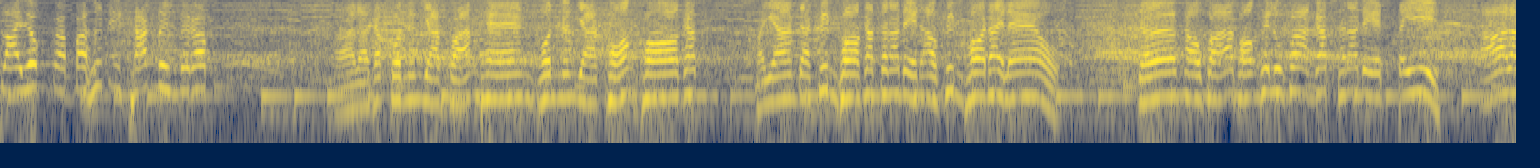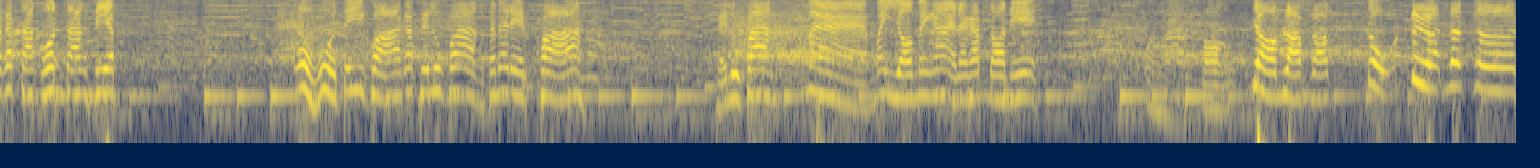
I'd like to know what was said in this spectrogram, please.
ปลายยกกลับมาฮึดอีกครั้งหนึ่งนะครับเอาละครับคนหนึ่งอยากขวางแทง คนหนึ่งอยากคล้องคอครับ พยายามจะขึ้นคอครับธนเดชเอาขึ้นคอได้แล้ว เจอเข่าขวาของเพชรลูกฟ้างครับธนเดชตีเอาละครับต่างคนต่างเสียบโอ้โหตีขวาครับเพชรลูกฟ้างธนเดชขวาเพชรลูกฟ้างแหม่ไม่ยอมไม่ง่ายแล้วครับ ตอนนี้ต้องยอมรับครับดุเดือดเหลือเกิน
